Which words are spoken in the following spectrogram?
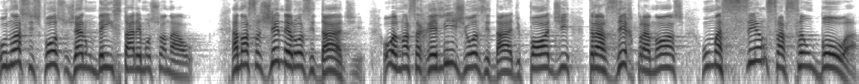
O nosso esforço gera um bem-estar emocional. A nossa generosidade ou a nossa religiosidade pode trazer para nós uma sensação boa,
